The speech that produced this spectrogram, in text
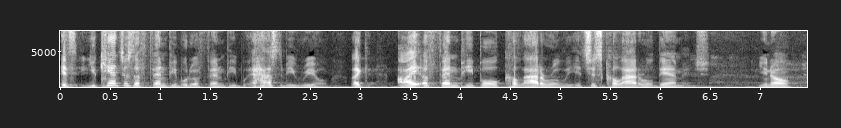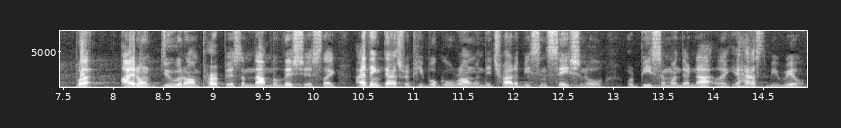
it's you can't just offend people to offend people. It has to be real. Like I offend people collaterally. It's just collateral damage, you know. But I don't do it on purpose. I'm not malicious. Like I think that's where people go wrong when they try to be sensational or be someone they're not. Like it has to be real.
